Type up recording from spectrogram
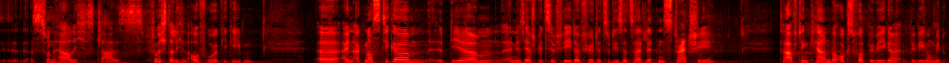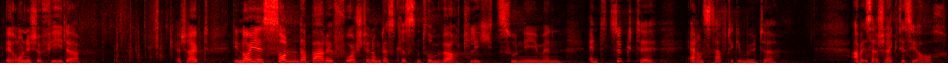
äh, das ist schon herrlich, ist klar, es ist fürchterlichen Aufruhr gegeben. Äh, ein Agnostiker, der eine sehr spitze Feder führte zu dieser Zeit, Lytton Strachey, traf den Kern der Oxford-Bewegung mit ironischer Feder. Er schreibt, die neue sonderbare Vorstellung, das Christentum wörtlich zu nehmen, entzückte ernsthafte Gemüter. Aber es erschreckte sie auch.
